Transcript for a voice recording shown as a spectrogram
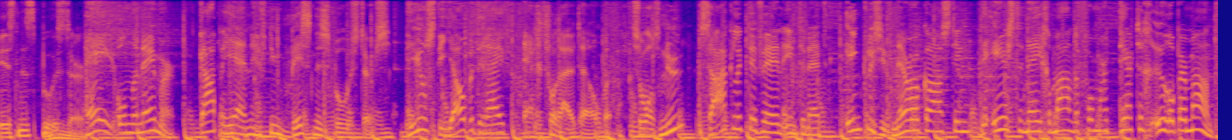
Business Booster. Hey ondernemer, KPN heeft nu Business Boosters. Deals die jouw bedrijf echt vooruit helpen. Zoals nu, zakelijk tv en internet, inclusief narrowcasting... de eerste 9 maanden voor maar 30 euro per maand.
